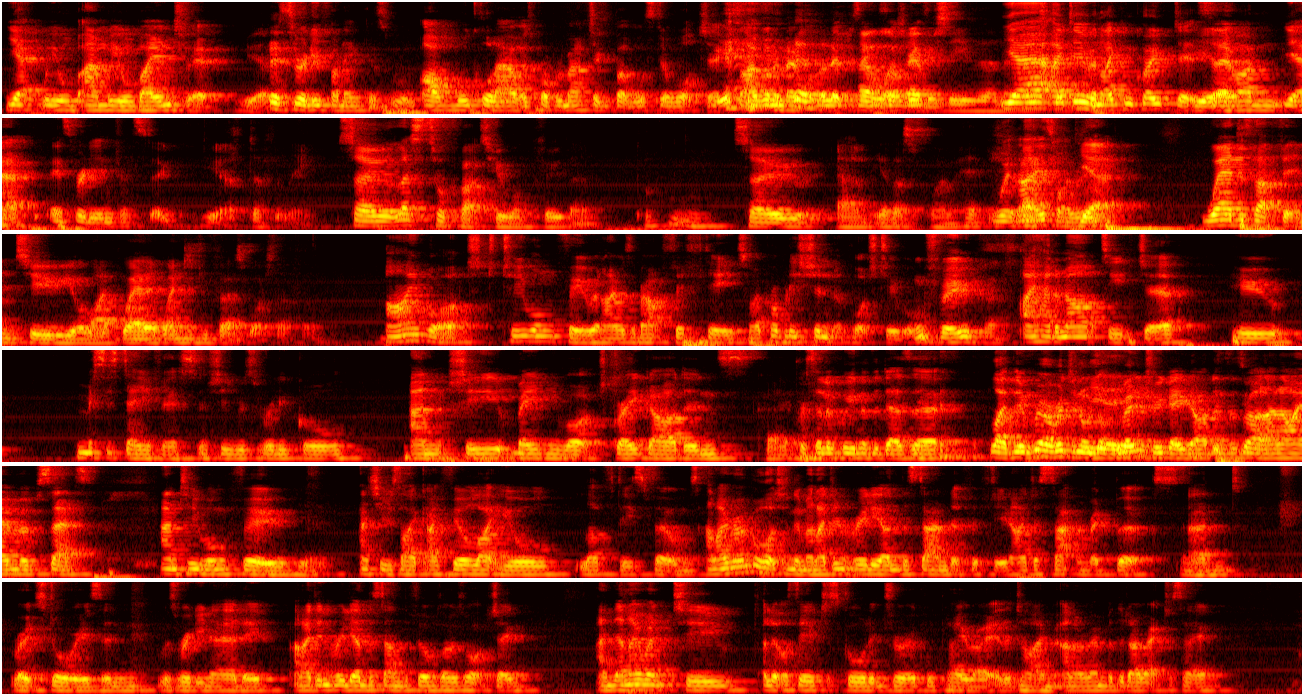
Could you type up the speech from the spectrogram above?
Yeah, we all and we all buy into it. Yeah. It's really funny because we'll, oh, we'll call out as problematic, but we'll still watch it. 'cause I want to know what the lip I watch every season. Yeah, I do, and I can quote it. So Yeah. um, yeah, it's really interesting. Yeah, definitely. So let's talk about To Wong Foo then. So um, yeah, that's why we're here. Wait, that is why we're yeah. Where does that fit into your life? Where when did you first watch that film? I watched To Wong Foo when I was about 15, so I probably shouldn't have watched To Wong Foo. Okay. I had an art teacher who, Mrs. Davis, and she was really cool. And she made me watch Grey Gardens, Okay. Priscilla Queen of the Desert, like the original Yeah. documentary Grey Gardens as well, and I am obsessed. And To Wong Foo. Yeah. And she was like, I feel like you'll love these films. And I remember watching them and I didn't really understand at 15. I just sat and read books Mm. and wrote stories and was really nerdy. And I didn't really understand the films I was watching. And then I went to a little theatre school in Truro called Playwright at the time. And I remember the director saying,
